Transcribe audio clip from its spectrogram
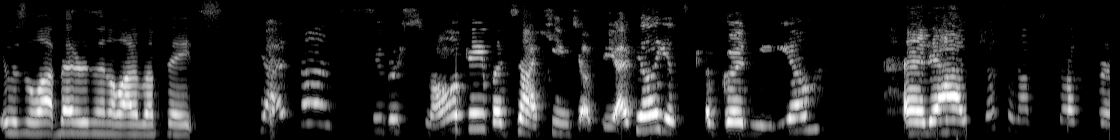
It was a lot better than a lot of updates. yeah, it's not a super small update, but it's not a huge update. I feel like it's a good medium, and it has just enough stuff for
